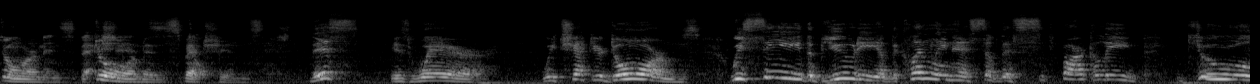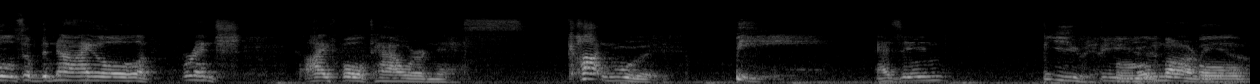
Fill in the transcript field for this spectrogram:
Dorm inspections. dorm inspections. This is where we check your dorms. We see the beauty of the cleanliness of the sparkly jewels of the Nile of French Eiffel Towerness. Cottonwood. B. As in beautiful, Beautiful Mario.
